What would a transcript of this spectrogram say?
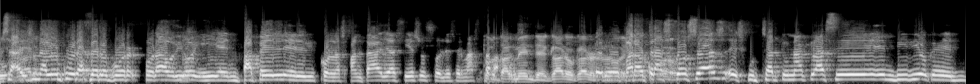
o sea, es una locura hacerlo por, por audio y en papel con las pantallas y eso suele ser más Totalmente, claro, claro. Pero para otras cosas, escucharte una clase en vídeo que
